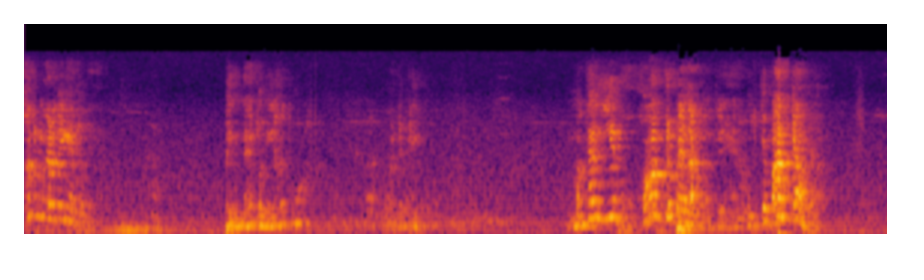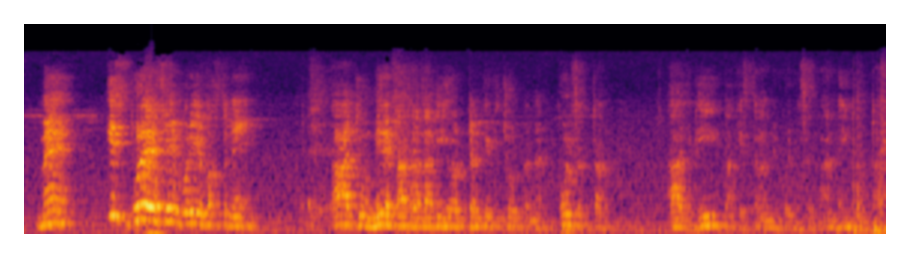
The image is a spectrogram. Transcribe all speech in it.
खत्म कर देंगे तुम्हें। भाई, मैं तो नहीं खत्म हुआ। मैं तो ठीक मगर ये खौफ जो पैदा करते हैं, उसके बाद क्या हुआ? मैं इस बुरे से बुरे वक्त में, आज जो मेरे पास आज़ादी है और टंके की चोट पर मैं बोल सकता हूँ आज भी पाकिस्तान में कोई मुसलमान नहीं बोल पाए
